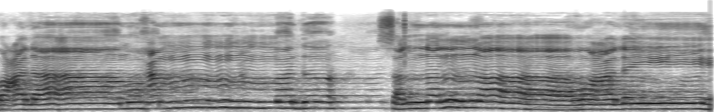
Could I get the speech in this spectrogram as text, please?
على محمد صلى الله عليه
